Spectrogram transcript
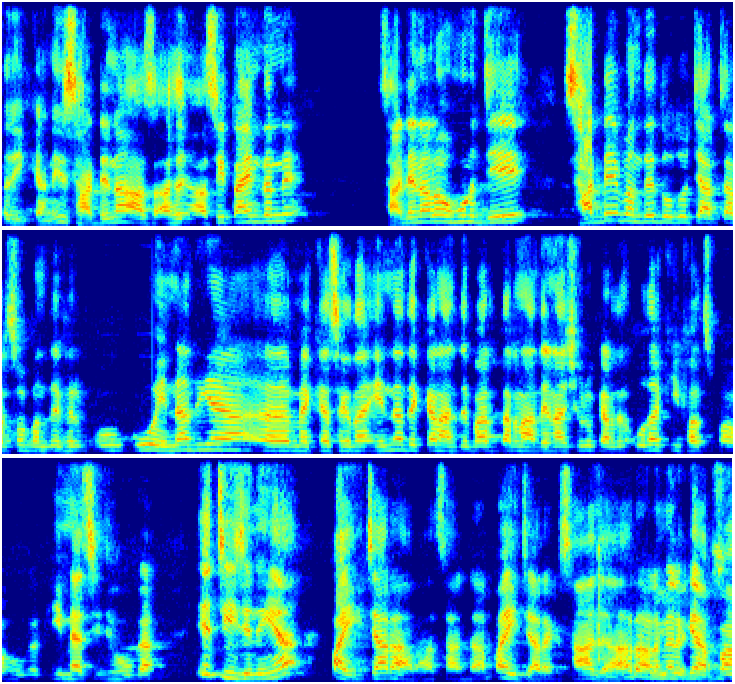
ਤਰੀਕਾ ਨਹੀਂ। ਸਾਡੇ ਨਾਲ ਅਸੀਂ ਟਾਈਮ ਦਿੰਨੇ ਸਾਡੇ ਨਾਲ ਹੁਣ ਜੇ ਸਾਡੇ ਬੰਦੇ 2-2 4-400 ਬੰਦੇ ਫਿਰ ਉਹ ਉਹ ਇਹਨਾਂ ਦੀਆਂ ਮੈਂ ਕਹਿ ਸਕਦਾ ਇਹਨਾਂ ਦੇ ਘਰਾਂ ਦੇ ਬਾਹਰ ਧਰਨਾ ਦੇਣਾ ਸ਼ੁਰੂ ਕਰ ਦੇਣ ਉਹਦਾ ਕੀ ਫਲਸਫਾ ਹੋਊਗਾ ਕੀ ਮੈਸੇਜ ਹੋਊਗਾ ਇਹ ਚੀਜ਼ ਨਹੀਂ ਆ ਭਾਈਚਾਰਾ ਵਾ ਸਾਡਾ ਭਾਈਚਾਰਕ ਸਾਂਝ ਆ ਰਲ ਮਿਲ ਕੇ ਆਪਾਂ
